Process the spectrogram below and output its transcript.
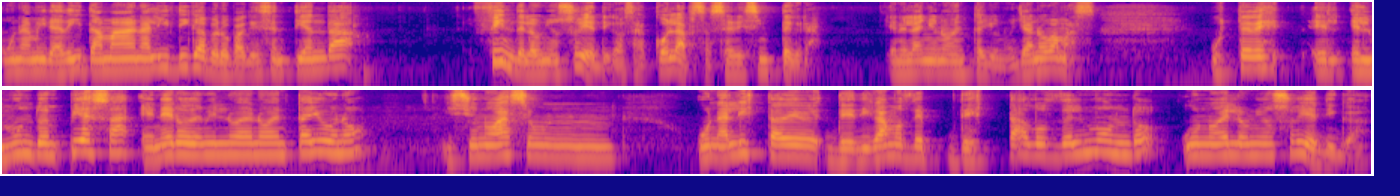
una miradita más analítica, pero para que se entienda, fin de la Unión Soviética, o sea, colapsa, se desintegra en el año 91, ya no va más. Ustedes, el, mundo empieza enero de 1991 y si uno hace un, una lista de, digamos, de, estados del mundo, uno es la Unión Soviética.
